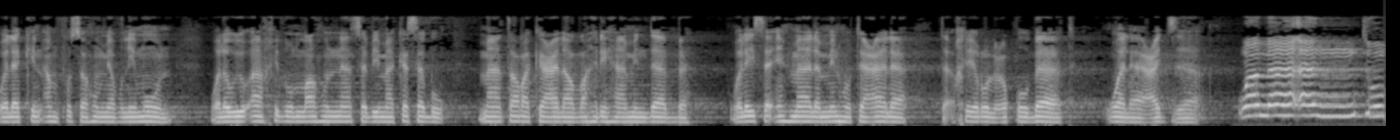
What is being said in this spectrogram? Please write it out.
ولكن انفسهم يظلمون ولو يؤاخذ الله الناس بما كسبوا ما ترك على ظهرها من دابة وليس اهمالا منه تعالى تأخير العقوبات ولا عجزا وما أنتم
